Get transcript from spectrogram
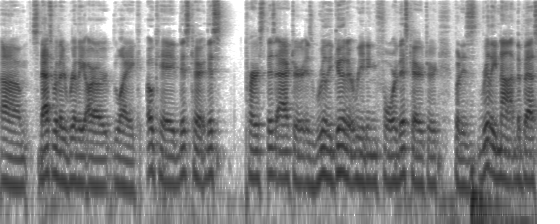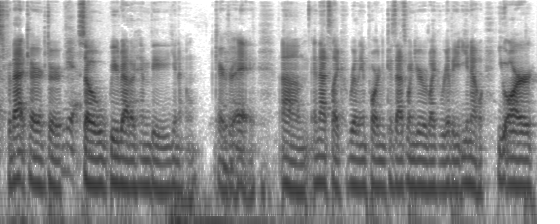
Um, so that's where they really are like, okay, this character, this person, this actor is really good at reading for this character, but is really not the best for that character. Yeah. So we'd rather him be, you know, character A. Um, and that's like really important because that's when you're like really, you know, you are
